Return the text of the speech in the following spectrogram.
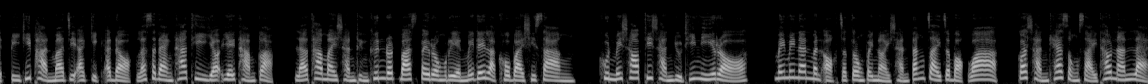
7 ปีที่ผ่านมาจิอากิอดอกและแสดงท่าทีเยาะเย้ยถามกลับ แล้วทำไมฉันถึงขึ้นรถบัสไปโรงเรียนไม่ได้หล่ะโคบายชิซัง คุณไม่ชอบที่ฉันอยู่ที่นี้หรอ ไม่ไม่นั่นมันออกจะตรงไปหน่อยฉันตั้งใจจะบอกว่า ก็ฉันแค่สงสัยเท่านั้นแหละ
